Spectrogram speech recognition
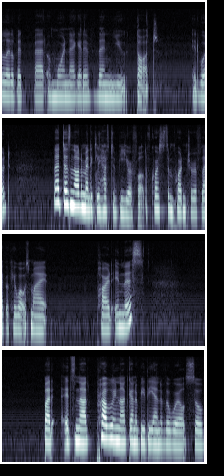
a little bit bad or more negative than you thought it would, that doesn't automatically have to be your fault. Of course, it's important to reflect okay, what was my part in this? But it's not probably not going to be the end of the world. So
